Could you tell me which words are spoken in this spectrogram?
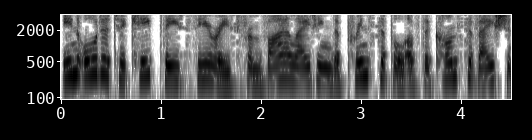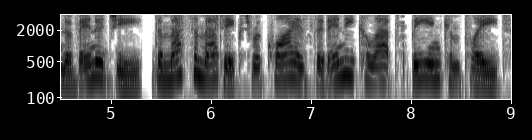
In order to keep these theories from violating the principle of the conservation of energy, the mathematics requires that any collapse be incomplete.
